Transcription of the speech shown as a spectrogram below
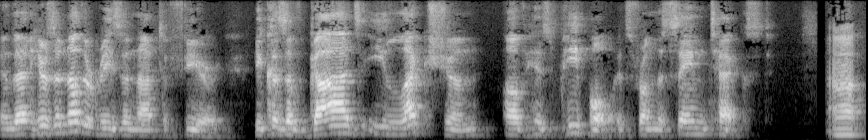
And then here's another reason not to fear. Because of God's election of his people. It's from the same text. A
